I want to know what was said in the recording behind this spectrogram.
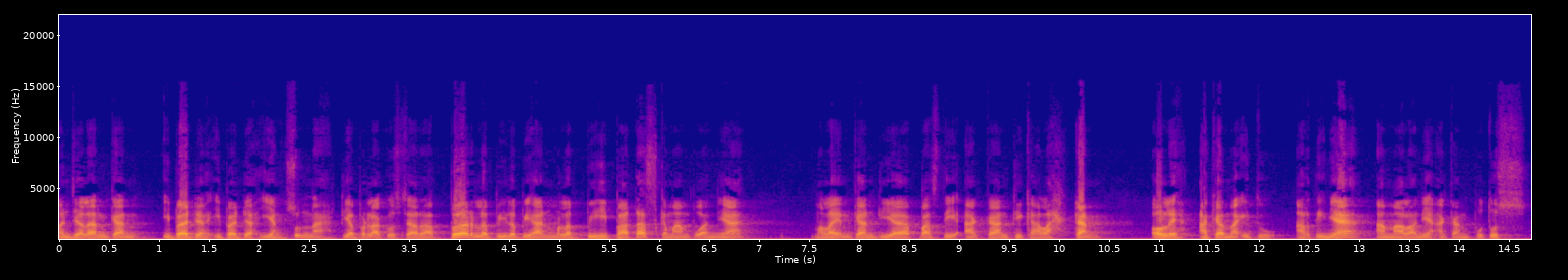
menjalankan ibadah-ibadah yang sunnah, dia berlaku secara berlebih-lebihan melebihi batas kemampuannya, melainkan dia pasti akan dikalahkan oleh agama itu. Artinya amalannya akan putus.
